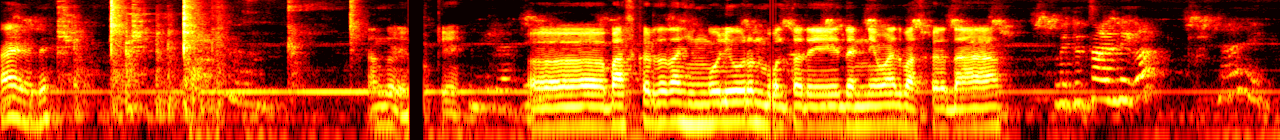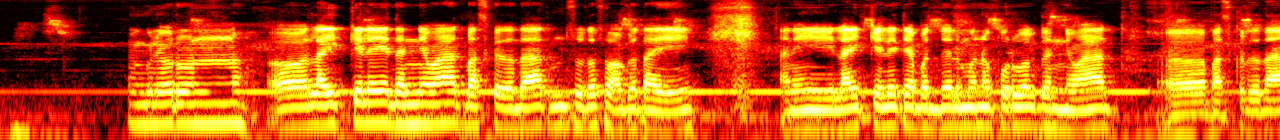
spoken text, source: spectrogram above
काय रे ते? तांदूळ आहे, ओके. अं, भास्कर दादा हिंगोलीवरून बोलतात आहे धन्यवाद भास्कर दादा मी तू चालली का? हिंगोलीवरून लाईक केले. धन्यवाद भास्कर दादा. तुमचं सुद्धा स्वागत आहे. आणि लाईक केले त्याबद्दल मनपूर्वक धन्यवाद अं, भास्कर दादा.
